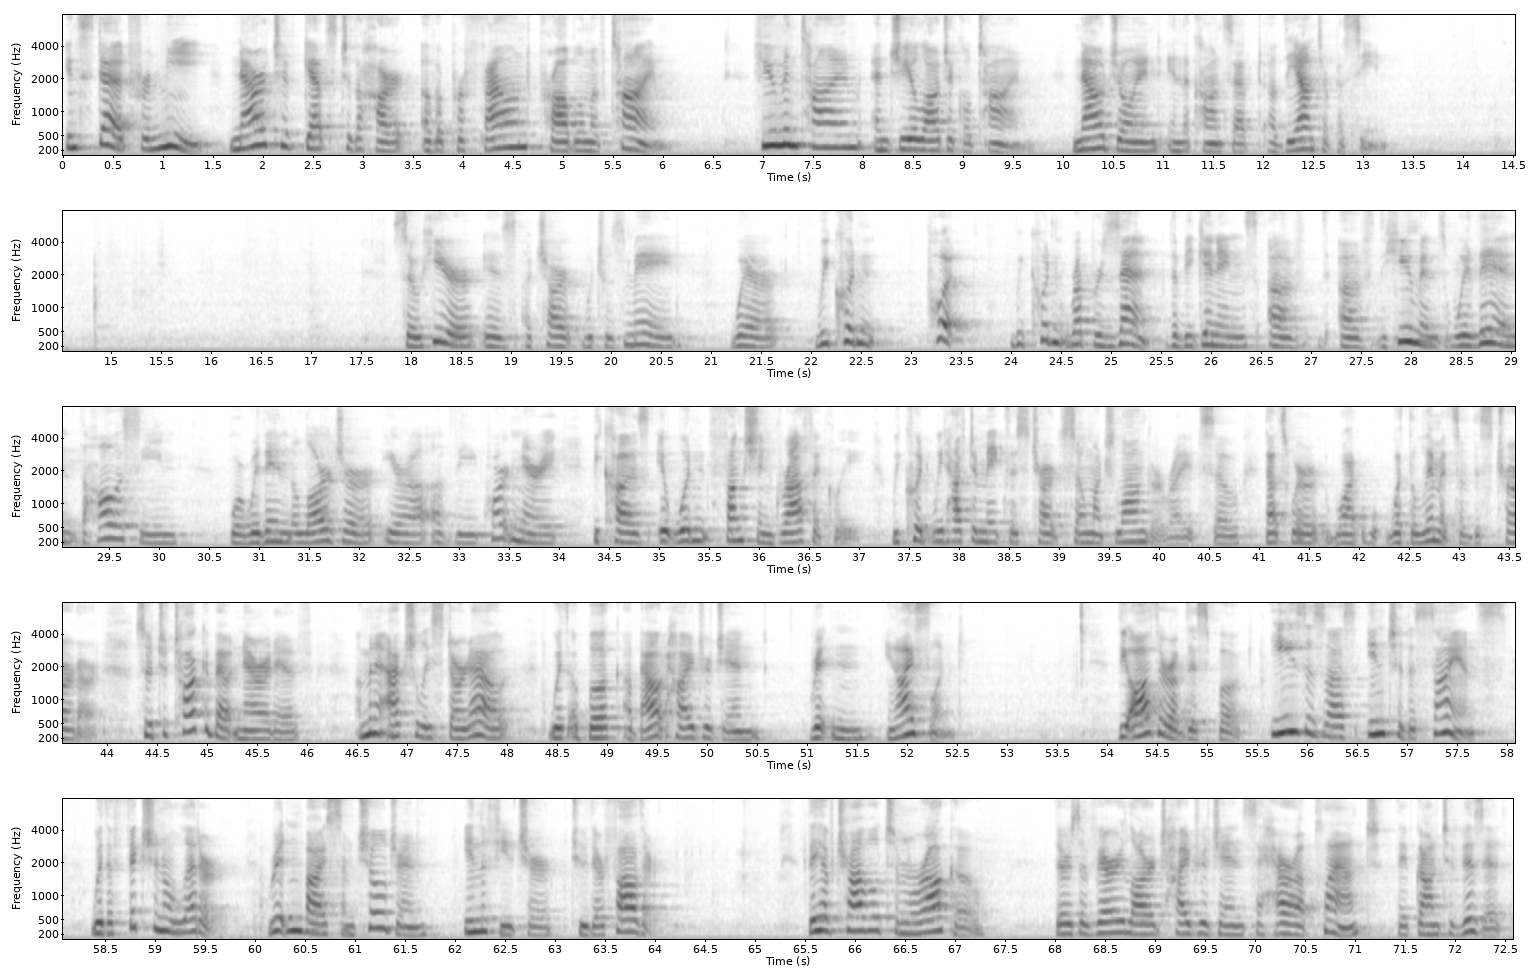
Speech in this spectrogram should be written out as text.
Instead, for me, narrative gets to the heart of a profound problem of time human time and geological time, now joined in the concept of the Anthropocene. So here is a chart which was made where we couldn't put we couldn't represent the beginnings of, of the humans within the Holocene or within the larger era of the Quaternary because it wouldn't function graphically. We could, we'd have to make this chart so much longer, right? So that's where what, what the limits of this chart are. So to talk about narrative, I'm going to actually start out with a book about hydrogen written in Iceland. The author of this book eases us into the science with a fictional letter written by some children in the future to their father. They have traveled to Morocco. There's a very large hydrogen Sahara plant they've gone to visit,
